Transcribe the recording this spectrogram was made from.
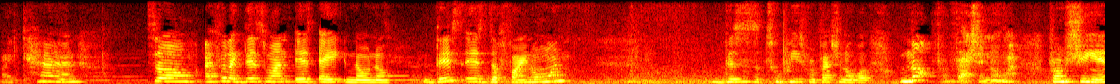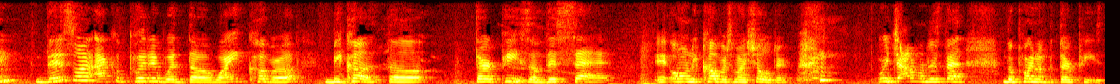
I can. So i feel like this one is a no-no. This is the final one. This is a two-piece from fashion nova not from fashion nova from shein. This one i could put it with the white cover up because the third piece of this set it only covers my shoulder which i don't understand the point of the third piece.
